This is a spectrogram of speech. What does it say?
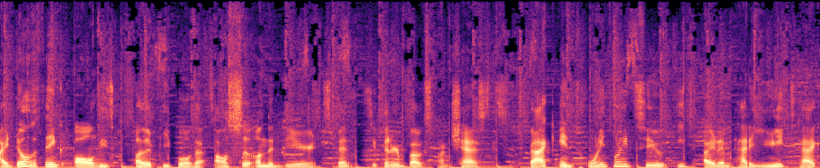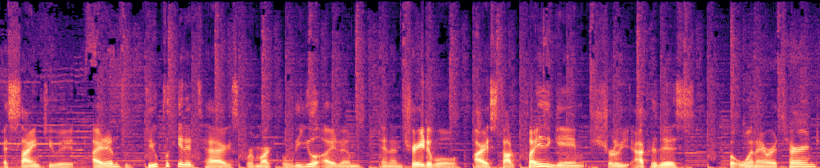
I don't think all these other people that also own the deer spent 600 bucks on chests. Back in 2022, each item had a unique tag assigned to it. Items with duplicated tags were marked illegal items and untradeable. I stopped playing the game shortly after this, but when I returned,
